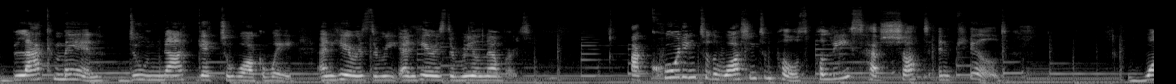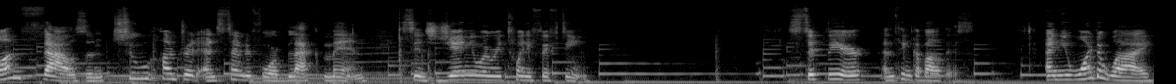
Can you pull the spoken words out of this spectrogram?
Black men do not get to walk away. And here is the re- and here is the real numbers. According to the Washington Post, police have shot and killed 1,274 black men since January 2015. Sit there and think about this. And you wonder why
